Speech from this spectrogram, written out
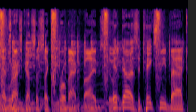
That track's got such like throwback vibes to It it. does. It takes me back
